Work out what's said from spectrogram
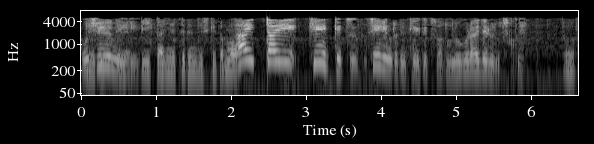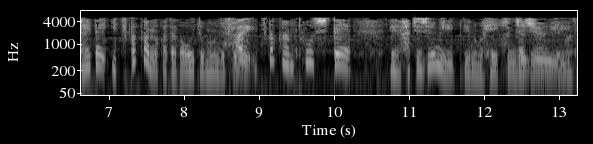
入れてき50ミリ。てビーカーに入れてるんですけども、大体、経血、生理の時の経血はどのぐらい出るんですかね？と大体5日間の方が多いと思うんですけど、はい。5日間通して、えー80ミリっていうのが平均だと言われています。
